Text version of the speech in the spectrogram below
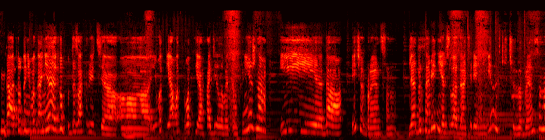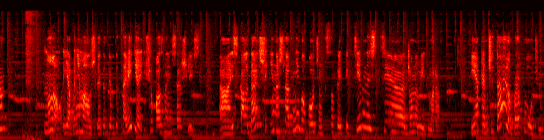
Да, оттуда не выгоняют, ну, до закрытия. Mm. И вот я вот, вот я ходила в этом книжном, и да, Ричард Брэнсон. Для вдохновения я взяла, да, «Теряя невинность» Ричарда Брэнсона. Но я понимала, что это для вдохновения, еще поздно не сошлись. А, искала дальше и нашла книгу «Коучинг высокой эффективности» Джона Уитмара. И я прям читаю про коучинг.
